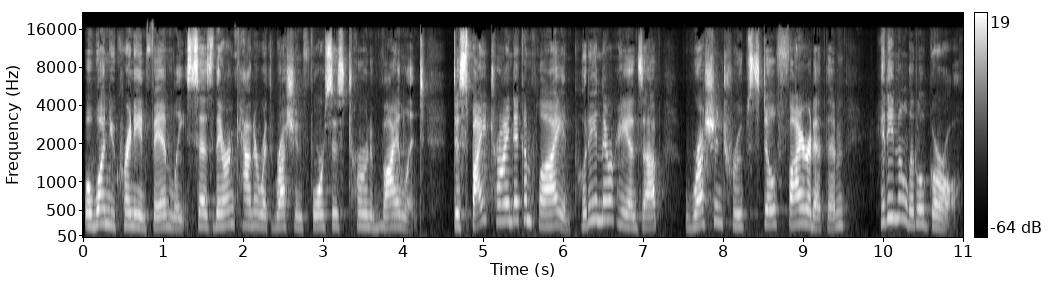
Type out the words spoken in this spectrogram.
Well, one Ukrainian family says their encounter with Russian forces turned violent. Despite trying to comply and putting their hands up, Russian troops still fired at them, hitting a little girl.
